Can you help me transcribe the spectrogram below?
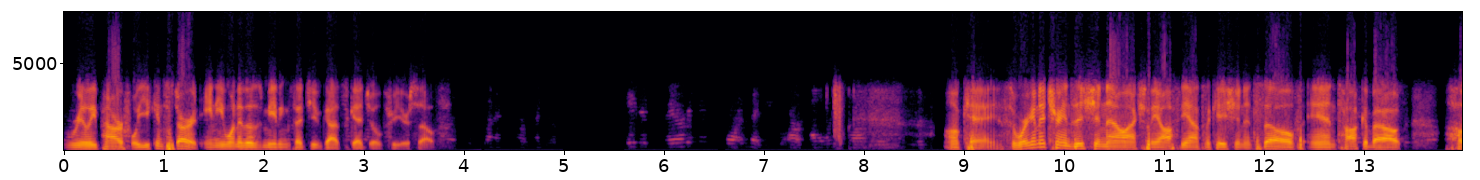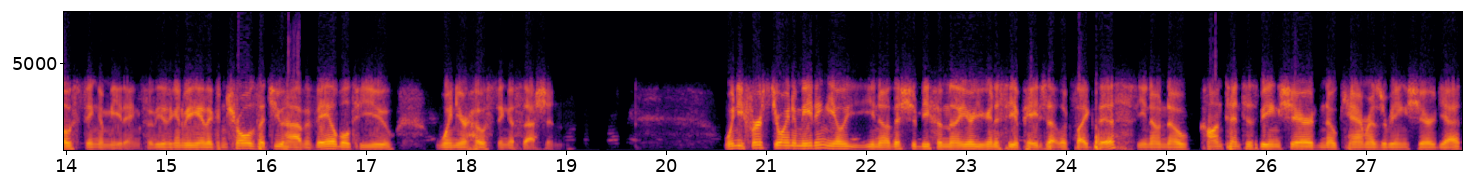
really powerful. You can start any one of those meetings that you've got scheduled for yourself. Okay, so we're going to transition now actually off the application itself and talk about hosting a meeting. So these are going to be the controls that you have available to you when you're hosting a session. When you first join a meeting, you'll, you know, this should be familiar. You're going to see a page that looks like this. You know, no content is being shared, no cameras are being shared yet.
